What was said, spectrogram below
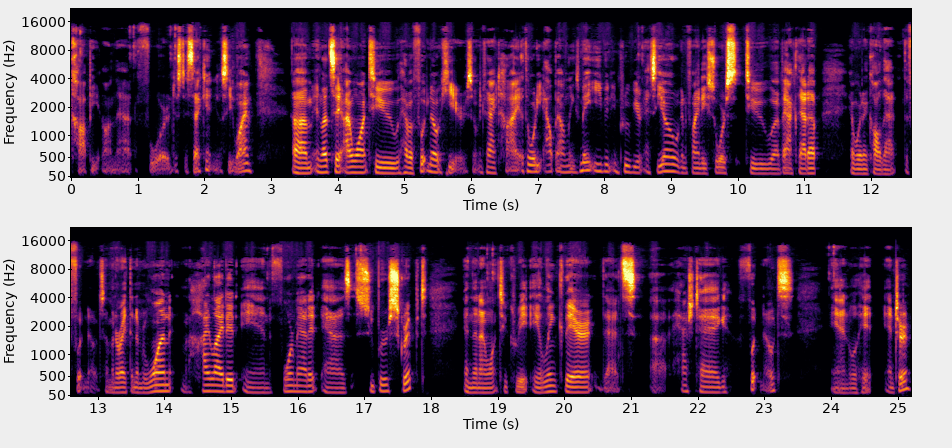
copy on that for just a second. You'll see why. Um, and let's say I want to have a footnote here. So in fact, high authority outbound links may even improve your SEO. We're going to find a source to uh, back that up, and we're going to call that the footnote. So I'm going to write the number one, I'm going to highlight it and format it as superscript. And then I want to create a link there that's uh, hashtag footnotes, and we'll hit enter.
